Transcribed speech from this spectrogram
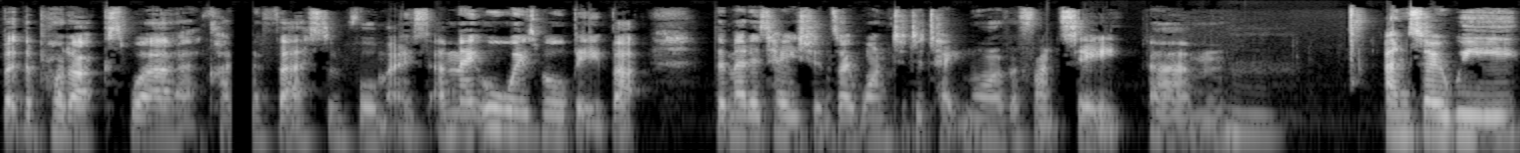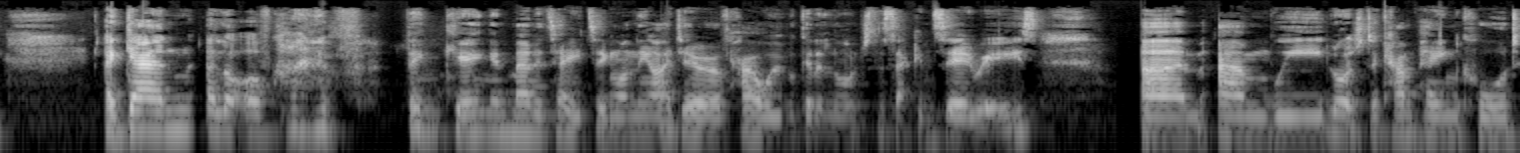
but the products were kind of first and foremost, and they always will be. But the meditations, I wanted to take more of a front seat. Um, mm. And so we, again, a lot of kind of thinking and meditating on the idea of how we were going to launch the second series. Um, and we launched a campaign called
